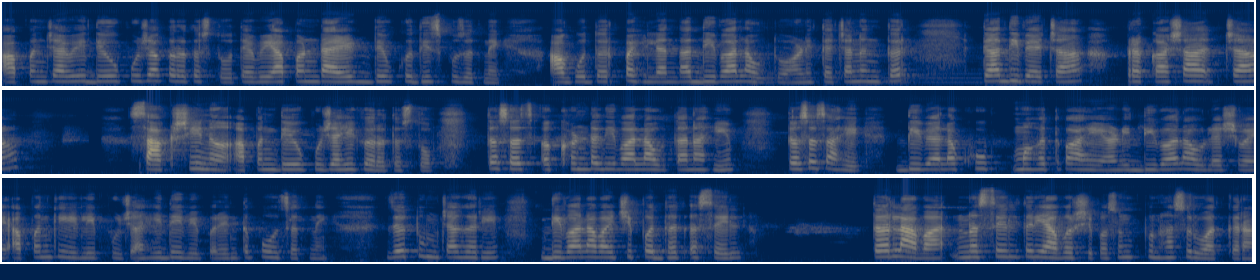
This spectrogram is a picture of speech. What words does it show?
आपण ज्यावेळी देवपूजा करत असतो त्यावेळी आपण डायरेक्ट देव कधीच पूजत नाही. अगोदर पहिल्यांदा दिवा लावतो आणि त्याच्यानंतर त्या दिव्याच्या प्रकाशाच्या साक्षीनं आपण देवपूजाही करत असतो. तसंच अखंड दिवा लावतानाही तसंच आहे. दिव्याला खूप महत्त्व आहे आणि दिवा लावल्याशिवाय आपण केलेली पूजा ही देवीपर्यंत पोहोचत नाही. जर तुमच्या घरी दिवा लावायची पद्धत असेल तर लावा नसेल तर यावर्षीपासून पुन्हा सुरुवात करा.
